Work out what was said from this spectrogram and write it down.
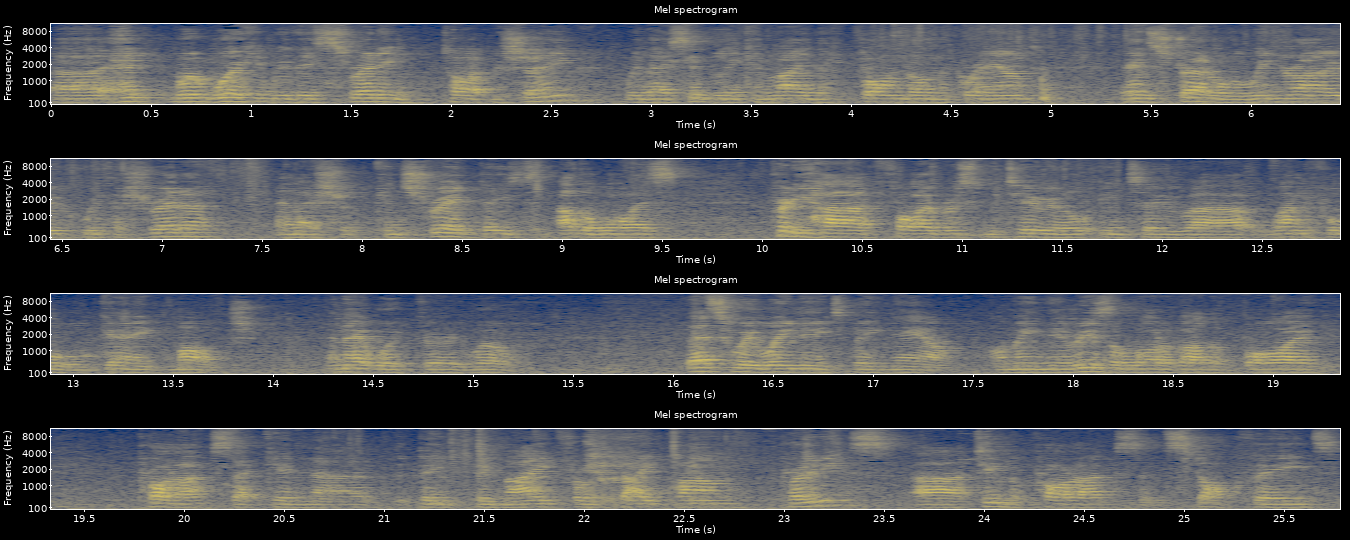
uh, had were working with this threading type machine where they simply can lay the bond on the ground, then straddle the windrow with a shredder, and they sh can shred these otherwise pretty hard fibrous material into uh, wonderful organic mulch, and that worked very well. That's where we need to be now. I mean, there is a lot of other by products that can uh, be, be made from date palm prunings, uh, timber products and stock feeds.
